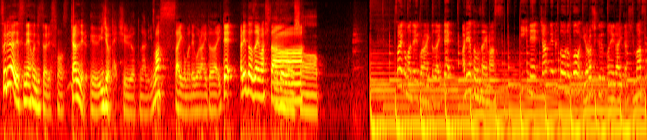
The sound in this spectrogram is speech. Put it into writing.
それではですね、本日のレスポンスチャンネル以上で終了となります。最後までご覧いただいて。ありがとうございました最後までご覧いただいてありがとうございます。いいね、チャンネル登録をよろしくお願いいたします。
